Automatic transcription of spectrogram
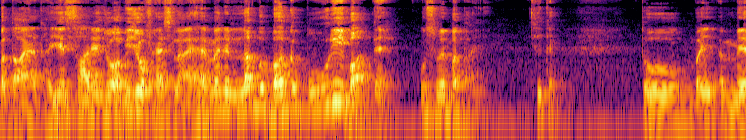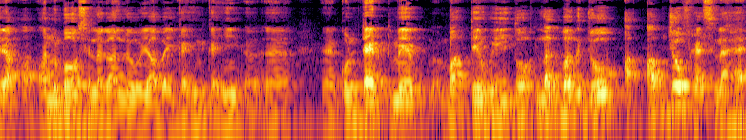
बताया था। ये सारे जो अभी जो फैसला आया है, मैंने लगभग पूरी बातें उसमें बताई, ठीक है? तो भाई, मेरा अनुभव से लगा लो, या भाई कहीं न कहीं कांटेक्ट में बातें हुई तो लगभग जो अब जो फैसला है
